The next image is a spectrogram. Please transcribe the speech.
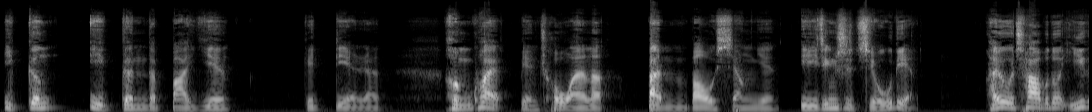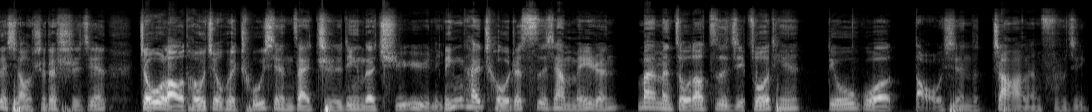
一根一根的把烟给点燃，很快便抽完了半包香烟。已经是九点，还有差不多一个小时的时间，周老头就会出现在指定的区域里。林凯瞅着四下没人，慢慢走到自己昨天丢过。导线的栅栏附近，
